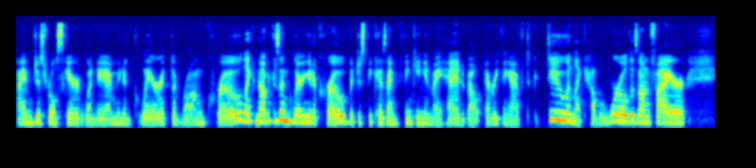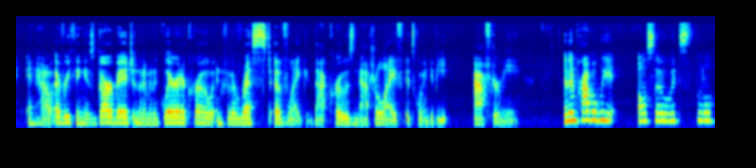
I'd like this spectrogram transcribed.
I'm just real scared one day I'm going to glare at the wrong crow. Like not because I'm glaring at a crow but just because I'm thinking in my head about everything I have to do and like how the world is on fire and how everything is garbage and then I'm going to glare at a crow and for the rest of like that crow's natural life it's going to be after me and then probably also its little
